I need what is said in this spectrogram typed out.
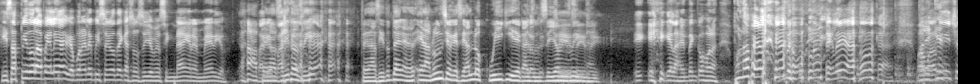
quizás pido la pelea y voy a poner el episodio de Calzoncillo Music Night en el medio. Ah, pedacitos, sí. Pedacitos del el, el anuncio que sean los quickies de calzoncillo Sí, Music sí, Night. sí. Y, y que la gente encojona. Pon la pelea, pon la pelea. joda. Pero es, que,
